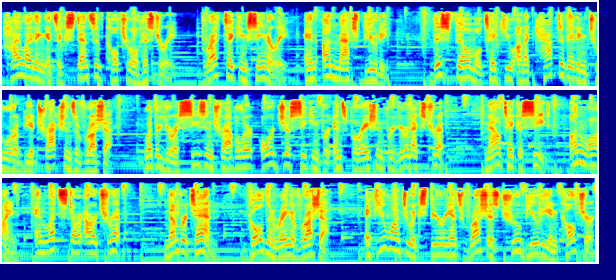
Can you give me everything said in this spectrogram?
highlighting its extensive cultural history, breathtaking scenery, and unmatched beauty. This film will take you on a captivating tour of the attractions of Russia, whether you're a seasoned traveler or just seeking for inspiration for your next trip. Now take a seat, unwind, and let's start our trip. Number 10. Golden Ring of Russia. If you want to experience Russia's true beauty and culture,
